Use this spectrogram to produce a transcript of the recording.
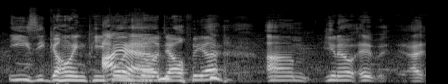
easygoing people I in am. Philadelphia? Um, you know, it, I,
